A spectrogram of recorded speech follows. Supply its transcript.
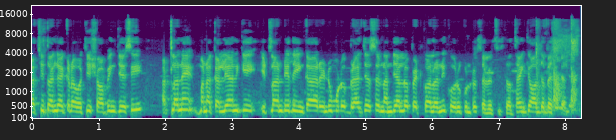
ఖచ్చితంగా ఇక్కడ వచ్చి షాపింగ్ చేసి అట్లనే మన కళ్యాణ్కి ఇట్లాంటిది ఇంకా రెండు మూడు బ్రాంచెస్ నంద్యాలలో పెట్టుకోవాలని కోరుకుంటూ సెలవు తీసుకుంటాం. Thank you all the best Kalyan.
